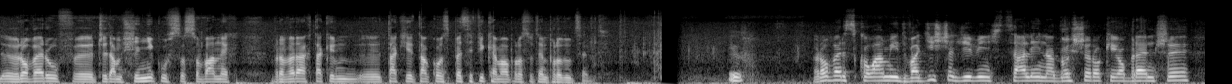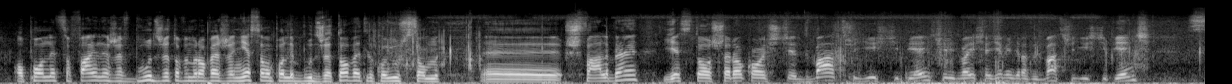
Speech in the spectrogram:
rowerów, y, czy tam silników stosowanych w rowerach, takim, y, takie, taką specyfikę ma po prostu ten producent. Rower z kołami 29 cali na dość szerokiej obręczy. Opony, co fajne, że w budżetowym rowerze nie są opony budżetowe, tylko już są e, szwalbe. Jest to szerokość 2,35, czyli 29 razy 2,35 z,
